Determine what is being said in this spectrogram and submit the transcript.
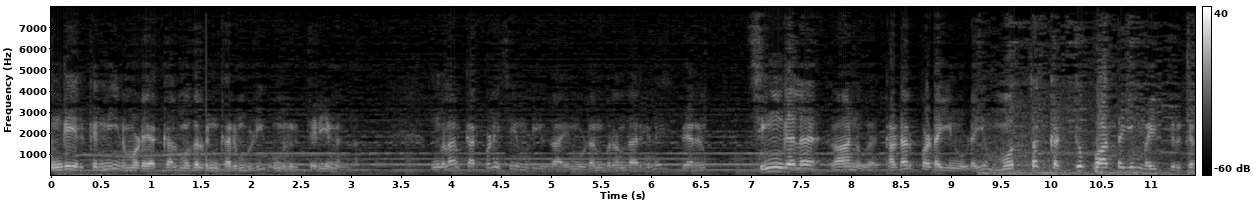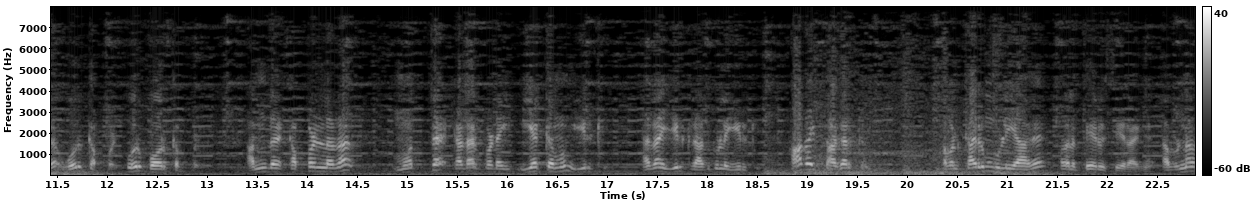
அங்கே இருக்கண்ணி நம்முடைய அக்கால் முதல்வன் கரும்புலி உங்களுக்கு தெரியும் எல்லாம் உங்களால் கற்பனை செய்ய முடியுதா? என் உடன் பிறந்தார்களே பேரன் சிங்கள ராணுவ கடற்படையினுடைய மொத்த கட்டுப்பாட்டையும் வைத்திருக்கிற ஒரு கப்பல் ஒரு போர்க்கப்பல் அந்த கப்பல்ல தான் மொத்த கடற்படை இயக்கமும் இருக்கு. அதான் இருக்கு அதுக்குள்ள இருக்கு. அதை தகர்க்க அவள் கரும்புலியாக அவளை தேர்வு செய்யறாங்க அப்படின்னா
